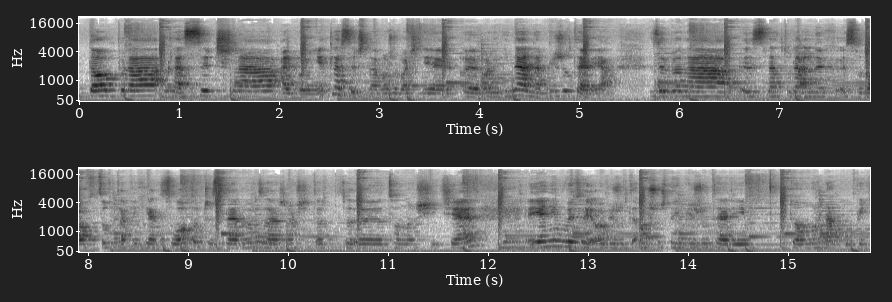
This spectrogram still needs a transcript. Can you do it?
Dobra, klasyczna, albo nie klasyczna, może właśnie y, oryginalna biżuteria, zrobiona z naturalnych surowców, takich jak złoto czy srebro, w zależności od y, co nosicie. Ja nie mówię tutaj o, biżute- o sztucznej biżuterii, którą można kupić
